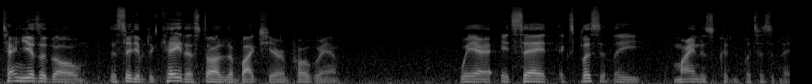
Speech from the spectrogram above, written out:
Ten years ago, the city of Decatur started a bike sharing program where it said explicitly minors couldn't participate.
